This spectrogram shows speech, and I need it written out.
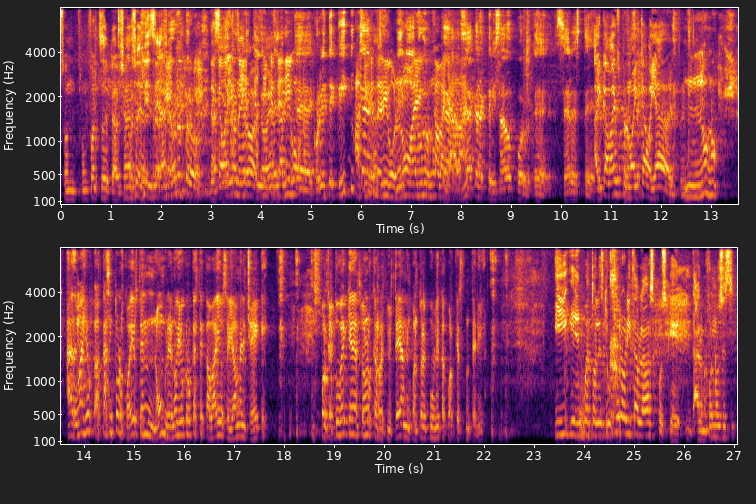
Son, son fuertes declaraciones. No, no, pero De así- caballo así negro a negro. Te digo- eh, corriente crítica. Así que te digo, no hay caballada, Se ¿eh? ha caracterizado por eh, ser este. Hay caballos, pero no hay caballada. del PRI. No, no. Además, yo, casi todos los caballos tienen nombre, ¿no? Yo creo que este caballo se llama el cheque. Porque tú ves quiénes son los que retuitean en cuanto él publica cualquier tontería. Y, y en cuanto a la estructura, ahorita hablabas, pues que a lo mejor no, sé si-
